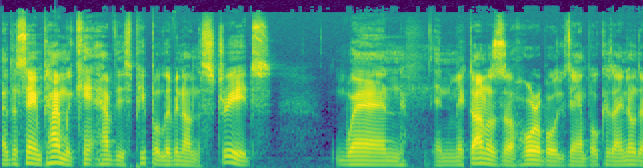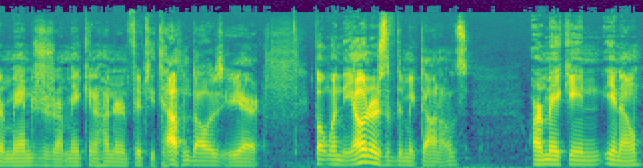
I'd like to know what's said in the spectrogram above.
at the same time, we can't have these people living on the streets when and McDonald's is a horrible example because I know their managers are making $150,000 a year. But when the owners of the McDonald's are making, you know,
